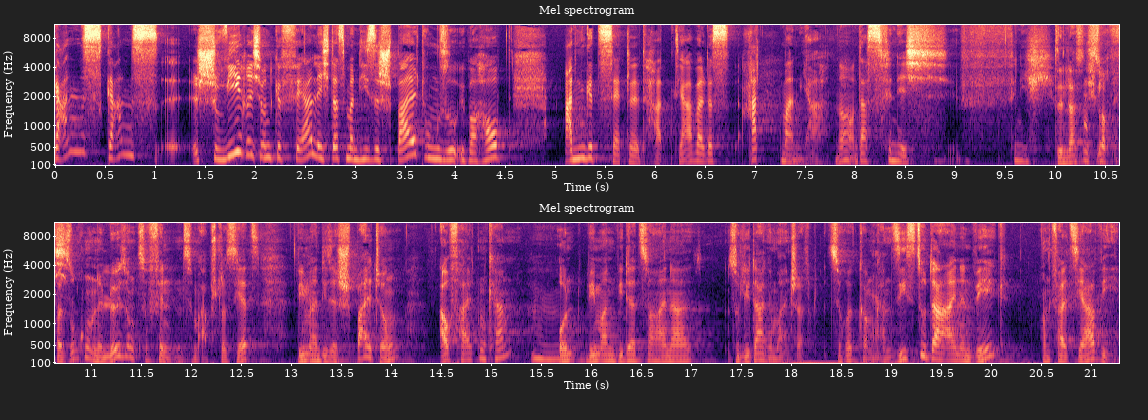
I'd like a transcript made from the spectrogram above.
ganz, ganz äh, schwierig und gefährlich, dass man diese Spaltung so überhaupt angezettelt hat, ja, weil das hat man ja. Ne? Und das finde ich, finde ich. Dann lass uns schwierig. doch versuchen, eine Lösung zu finden zum Abschluss jetzt, wie man diese Spaltung aufhalten kann mhm. und wie man wieder zu einer Solidargemeinschaft zurückkommen ja. kann. Siehst du da einen Weg? Und falls ja, wie?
